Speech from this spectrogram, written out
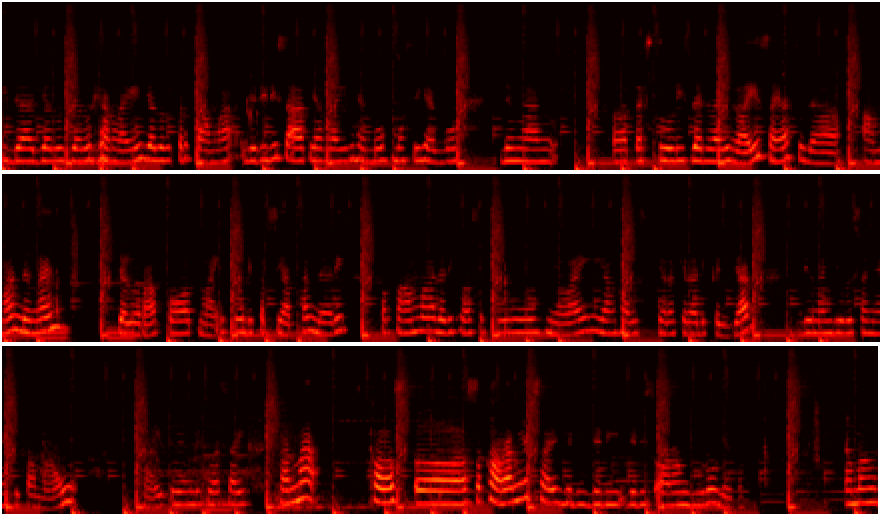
tidak jalur-jalur yang lain jalur pertama. Jadi di saat yang lain heboh masih heboh dengan uh, tes tulis dan lain-lain saya sudah aman dengan jalur rapot. Nah itu dipersiapkan dari pertama dari kelas 10 nilai yang harus kira-kira dikejar dengan jurusan yang kita mau. Nah itu yang dikuasai. Karena kalau uh, sekarang ya saya jadi jadi jadi seorang guru gitu. Emang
